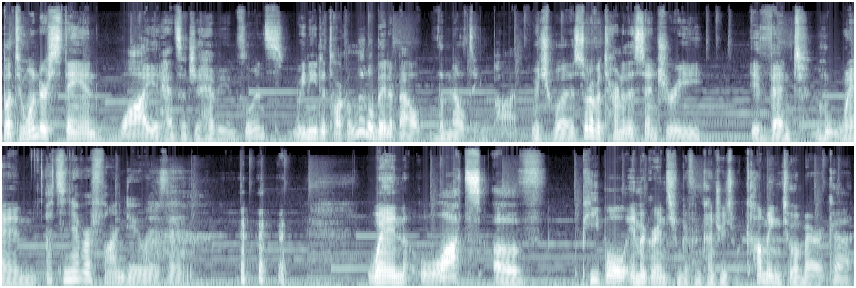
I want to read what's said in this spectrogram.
But to understand why it had such a heavy influence, we need to talk a little bit about the melting pot, which was sort of a turn of the century event when That's never fondue, is it? when lots of people, immigrants from different countries, were coming to America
